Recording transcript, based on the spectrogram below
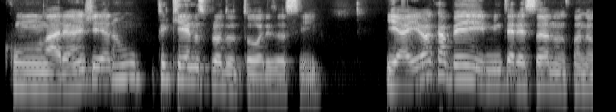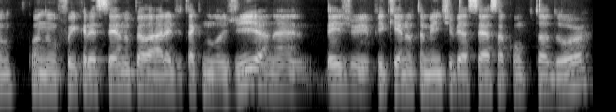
com laranja e eram pequenos produtores, assim. E aí eu acabei me interessando quando, quando fui crescendo pela área de tecnologia, né? Desde pequeno também tive acesso a computador,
